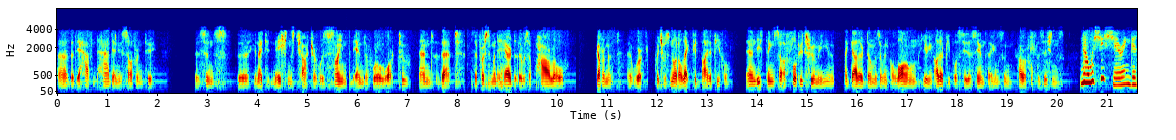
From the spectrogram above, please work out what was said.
uh, that they haven't had any sovereignty since the United Nations Charter was signed at the end of World War II, and that was the first time I'd heard that there was a parallel government at work which was not elected by the people. And these things sort of floated through me, and I gathered them as I went along, hearing other people say the same things in powerful positions. Now, was she sharing this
